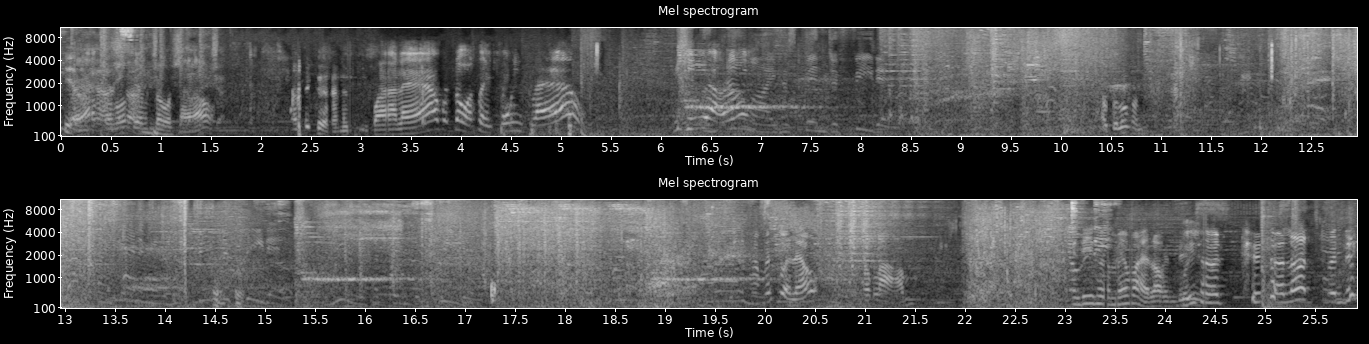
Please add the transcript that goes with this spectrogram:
เรื่องนี้เสียเดี๋ยวโคโรเตรียมโดดแล้ว มันจะเกิดอะไรขึ้นมาแล้วมันโดดใส่กูอีกแล้วนี่เหี้ยเอาตัวลูกก่อนทำไม่สวยแล้วฉลามนดี้เธอไม่ไหวหรอกอุ้ยเธอเธอเลิศเป็นดี้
